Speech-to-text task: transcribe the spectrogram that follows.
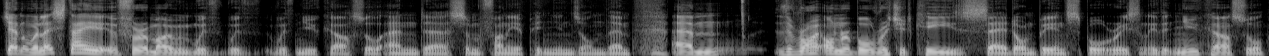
gentlemen, let's stay for a moment with with with Newcastle and uh, some funny opinions on them. Um, the Right Honourable Richard Keys said on beIN Sport recently that Newcastle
